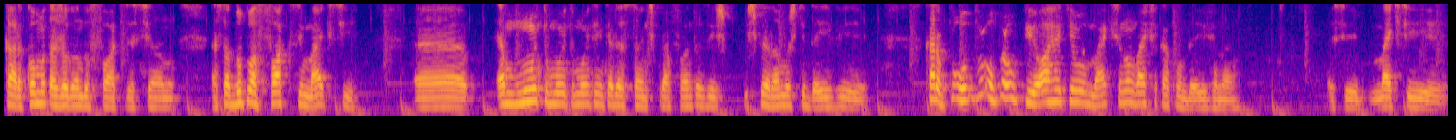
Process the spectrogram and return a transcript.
Cara, como tá jogando o Fox esse ano, essa dupla Fox e Maxi é, é muito, muito, muito interessante para Fantasy. Esperamos que Dave. Cara, o, o, o, pior é que o Maxi não vai ficar com o Dave, né? Esse Maxi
